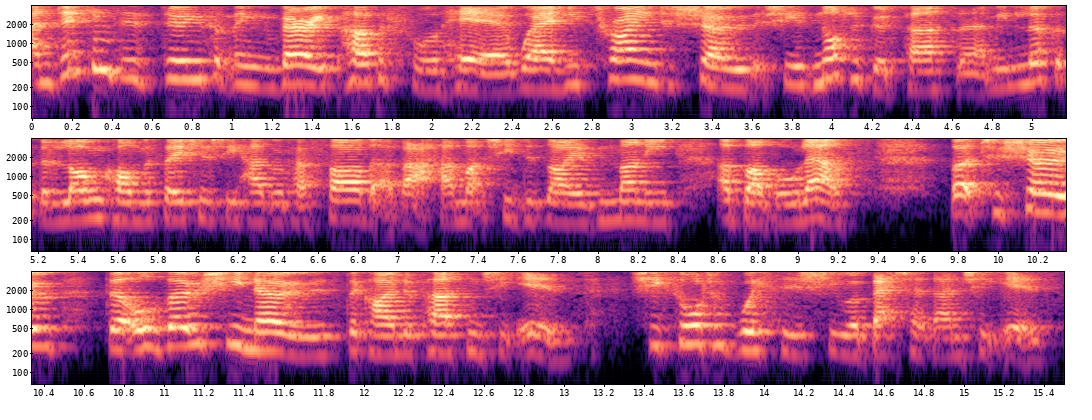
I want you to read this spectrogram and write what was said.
And Dickens is doing something very purposeful here where he's trying to show that she is not a good person. I mean, look at the long conversation she has with her father about how much she desires money above all else. But to show that although she knows the kind of person she is, she sort of wishes she were better than she is.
